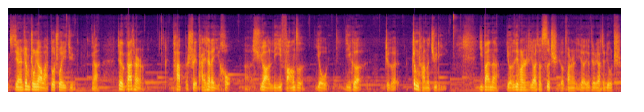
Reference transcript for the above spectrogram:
既然这么重要吧，多说一句啊，这个 gutter。它水排下来以后啊，需要离房子有一个这个正常的距离。一般呢，有的地方是要求四尺，有的方要有的要求六尺。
